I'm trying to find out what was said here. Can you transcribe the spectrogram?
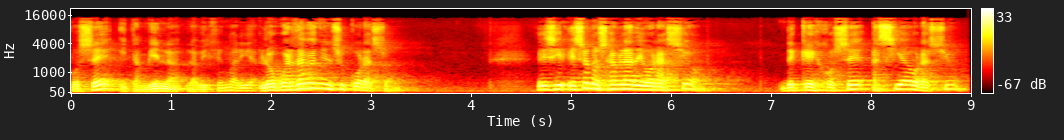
José y también la, la Virgen María, lo guardaban en su corazón. Es decir, eso nos habla de oración, de que José hacía oración.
